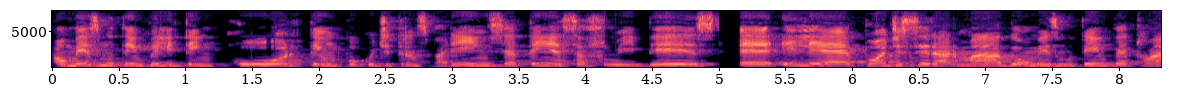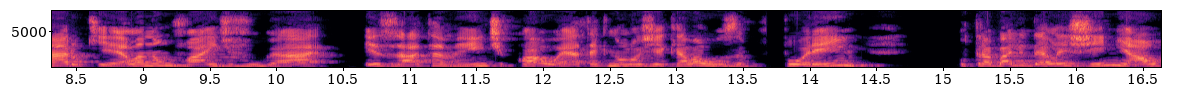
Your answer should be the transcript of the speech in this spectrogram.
ao mesmo tempo ele tem cor, tem um pouco de transparência, tem essa fluidez, é, ele é, pode ser armado ao mesmo tempo, é claro que ela não vai divulgar exatamente qual é a tecnologia que ela usa. Porém, o trabalho dela é genial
